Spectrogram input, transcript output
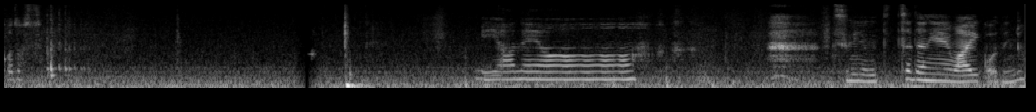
꺼졌어. 미안해요. 지금 여기 주차장에 와 있거든요.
